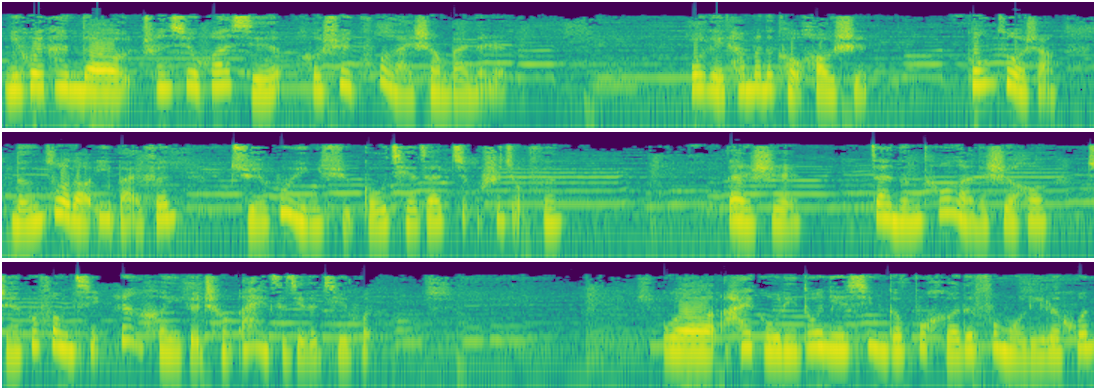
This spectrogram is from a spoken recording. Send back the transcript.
你会看到穿绣花鞋和睡裤来上班的人。我给他们的口号是。工作上能做到一百分，绝不允许苟且在九十九分。但是，在能偷懒的时候，绝不放弃任何一个宠爱自己的机会。我还鼓励多年性格不合的父母离了婚，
